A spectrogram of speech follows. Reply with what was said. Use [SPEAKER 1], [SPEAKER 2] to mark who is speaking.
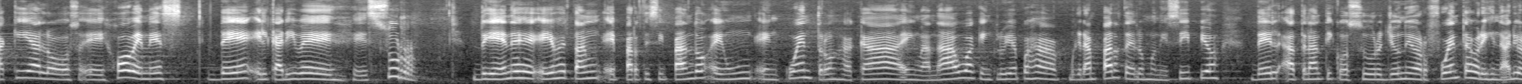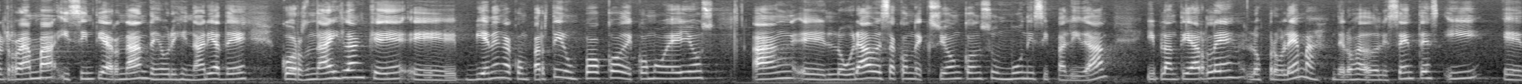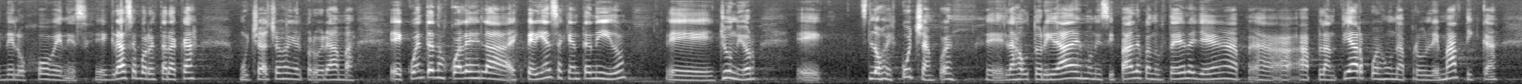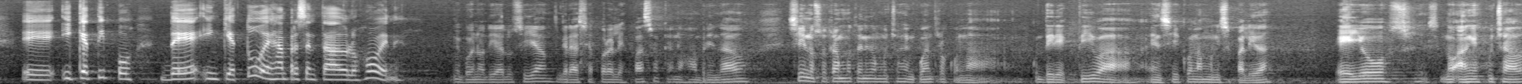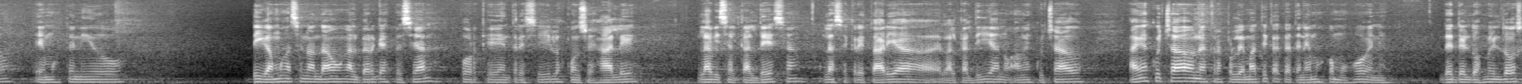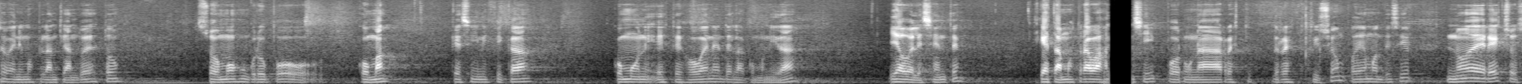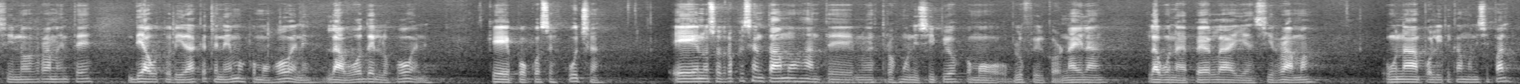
[SPEAKER 1] aquí a los eh, jóvenes del Caribe eh, Sur. ellos están eh, participando en un encuentro acá en Managua que incluye pues a gran parte de los municipios del Atlántico Sur. Junior Fuentes, originario del Rama, y Cintia Hernández, originaria de Corn Island, que vienen a compartir un poco de cómo ellos han logrado esa conexión con su municipalidad y plantearle los problemas de los adolescentes y eh, de los jóvenes. Eh, gracias por estar acá, muchachos, en el programa. Eh, cuéntenos cuál es la experiencia que han tenido, Junior. los escuchan, pues, las autoridades municipales cuando ustedes le llegan a, plantear, pues, una problemática y qué tipo de inquietudes han presentado los jóvenes.
[SPEAKER 2] Muy buenos días, Lucía. Gracias por el espacio que nos han brindado. Sí, nosotros hemos tenido muchos encuentros con la directiva en sí con la municipalidad. Ellos nos han escuchado, hemos tenido, digamos así, nos han dado un albergue especial porque entre sí los concejales, la vicealcaldesa, la secretaria de la alcaldía nos han escuchado, han escuchado nuestras problemáticas que tenemos como jóvenes. Desde el 2012 venimos planteando esto, somos un grupo COMA, que significa este, jóvenes de la comunidad y adolescentes que estamos trabajando sí, por una restricción, podemos decir, no de derechos, sino realmente de autoridad que tenemos como jóvenes, la voz de los jóvenes, que poco se escucha. Eh, nosotros presentamos ante nuestros municipios como Bluefield, Corn Island, Laguna de Perla y en Rama una política municipal,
